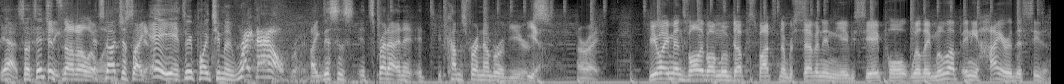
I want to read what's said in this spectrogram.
yeah, so it's interesting. It's not all at It's once. not just like, Yeah. hey, hey, 3.2 million right now. Right. Like this is it's spread out and it, it, it comes for a number of years. Yeah. All right. BYU men's volleyball moved up a spot to number seven in the AVCA poll. Will they move up any higher this season?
